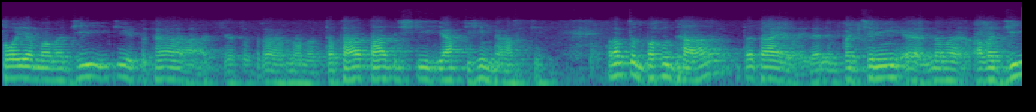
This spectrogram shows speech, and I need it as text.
सोऽयमवधि इति तथा तत्र नाम तथा तादृशी व्याप्तिः नास्ति। परन्तु बहुधा तथा एव इदानीं पञ्चमी नाम अवधि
